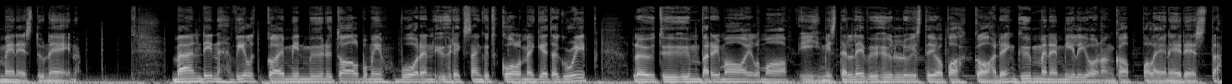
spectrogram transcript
menestynein. Bändin vilkkaimmin myynyt albumi vuoden 1993 Get a Grip löytyy ympäri maailmaa ihmisten levyhyllyistä jopa 20 miljoonan kappaleen edestä.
